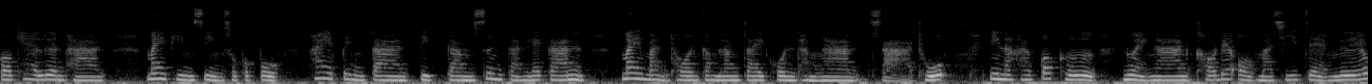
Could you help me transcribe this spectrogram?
ก็แค่เลื่อนผ่าน ไม่พิมพ์สิ่งสกปรกให้เป็นการติดกรรมซึ่งกันและกัน ไม่บั่นทอนกำลังใจคนทำงานสาธุ นี่นะคะก็คือหน่วยงานเขาได้ออกมาชี้แจงเรื่อง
